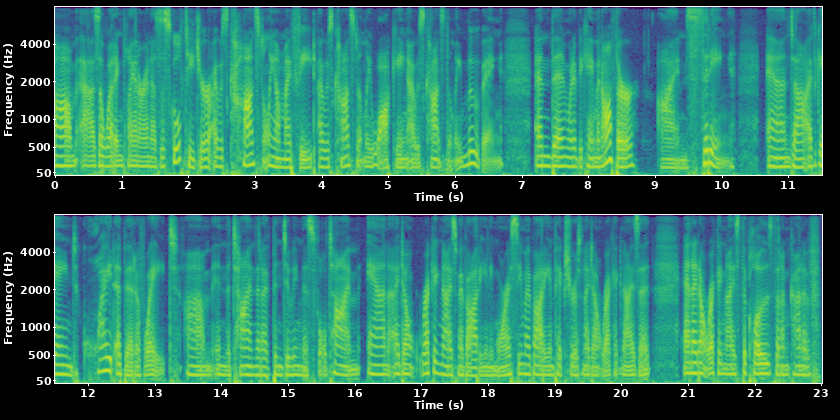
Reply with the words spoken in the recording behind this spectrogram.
um, as a wedding planner and as a school teacher i was constantly on my feet. I was constantly walking. I was constantly moving. And then when i became an author i'm sitting. And uh, i've gained quite a bit of weight um, in the time that i've been doing this full time. And i don't recognize my body anymore. I see my body in pictures and i don't recognize it. And i don't recognize the clothes that i'm kind of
